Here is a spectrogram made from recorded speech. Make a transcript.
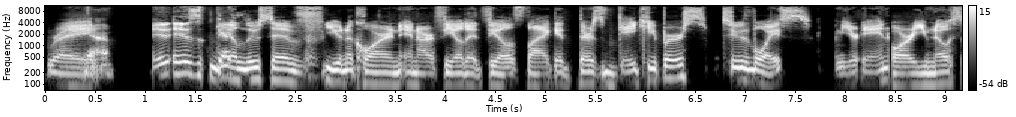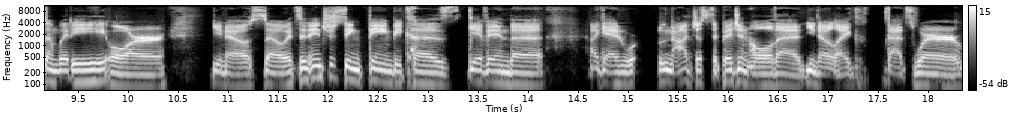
right. Yeah. It is the Yes. elusive unicorn in our field. It feels like it, there's gatekeepers to the voice. You're in, or you know somebody, or you know. So it's an interesting thing because given the again, not just a pigeonhole that you know, like that's where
